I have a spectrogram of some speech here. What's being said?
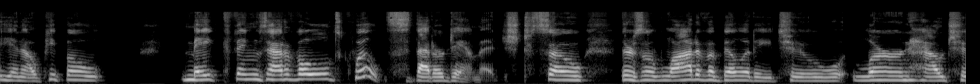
you know people make things out of old quilts that are damaged. So there's a lot of ability to learn how to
